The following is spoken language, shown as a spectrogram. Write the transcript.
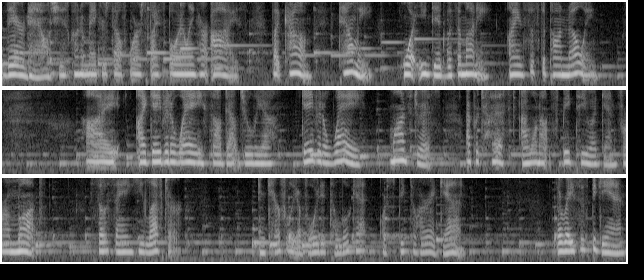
There now, she is going to make herself worse by spoiling her eyes. But come, Tell me what you did with the money. I insist upon knowing. I I gave it away, sobbed out Julia. Gave it away? Monstrous. I protest I will not speak to you again for a month. So saying, he left her and carefully avoided to look at or speak to her again. The races began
